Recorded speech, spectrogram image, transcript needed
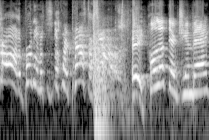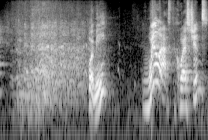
Ah, the burglar must have snuck right past us! Ah! Hey, Hold up there, gym bag. What, me? we'll ask the questions.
